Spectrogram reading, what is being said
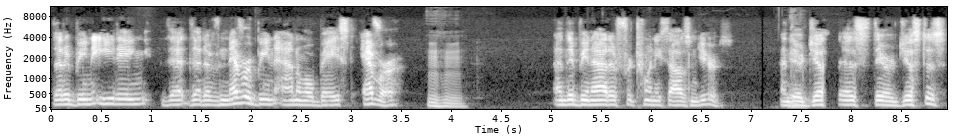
that have been eating, that, that have never been animal based ever, Mm-hmm. and they've been at it for 20,000 years. And they're just as, they're just as,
